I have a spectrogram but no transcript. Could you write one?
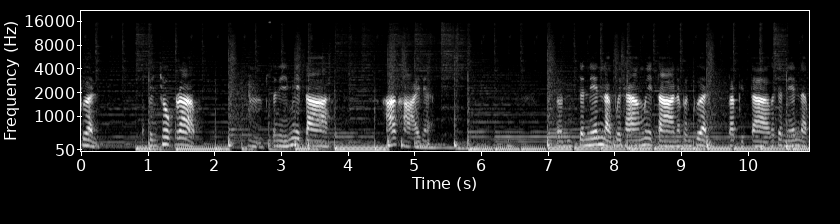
เพื่อนๆจะเป็นโชคลาภเสน่ห์เมตตาค้าขายเนี่ยจะเน้นหนักไปทางเมตตานะเพื่อนๆพระปิตาก็จะเน้นหนัก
